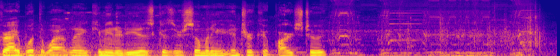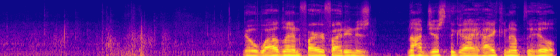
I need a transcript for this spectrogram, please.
Describe what the wildland community is because there's so many intricate parts to it. You know, wildland firefighting is not just the guy hiking up the hill.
